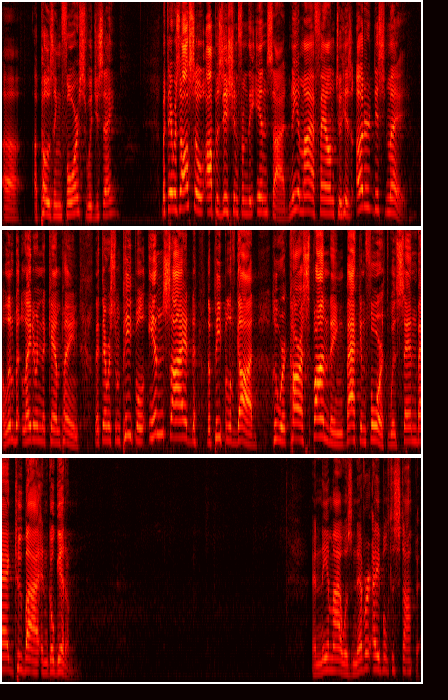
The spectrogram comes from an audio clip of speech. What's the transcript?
uh, opposing force, would you say? But there was also opposition from the inside. Nehemiah found to his utter dismay, a little bit later in the campaign, that there were some people inside the people of God who were corresponding back and forth with sandbag, two by, and go get them. And Nehemiah was never able to stop it.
